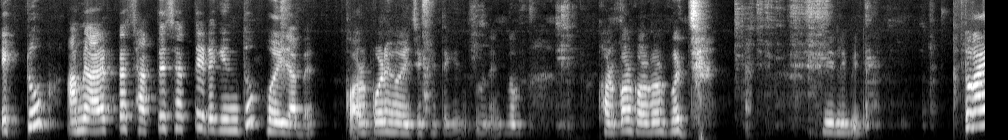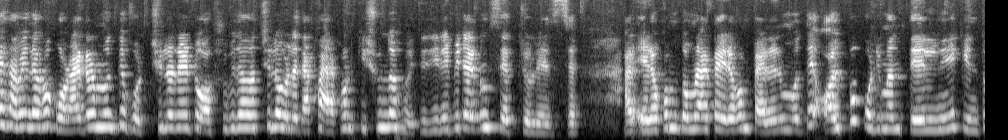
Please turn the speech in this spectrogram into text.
একটু। আমি আরেকটা ছাকতে ছাকতে এটা কিন্তু হয়ে যাবে। করকরে হয়েছে খেতে কিন্তু মানে একদম খড়কড় খড়কড় করছে জিলিপিটা তো গাইস আমি দেখো কড়াইটার মধ্যে হচ্ছিল না, একটু অসুবিধা হচ্ছিল বলে দেখো এখন কি সুন্দর হয়েছে, জিলিপিটা একদম সেট চলে এসছে। আর এরকম তোমরা একটা এরকম প্যানের মধ্যে অল্প পরিমাণ তেল নিয়ে কিন্তু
